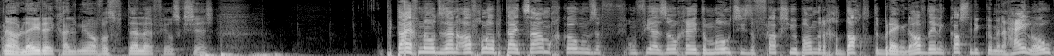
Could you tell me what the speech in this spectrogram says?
Nou, leden, ik ga jullie nu alvast vertellen, veel succes. Partijgenoten zijn de afgelopen tijd samengekomen om, om via zogeheten moties de fractie op andere gedachten te brengen. De afdeling Castricum en Heilo,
